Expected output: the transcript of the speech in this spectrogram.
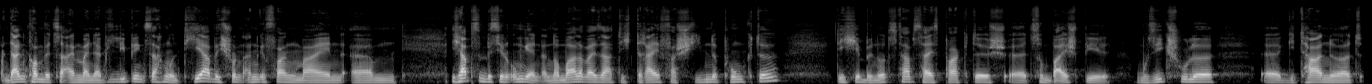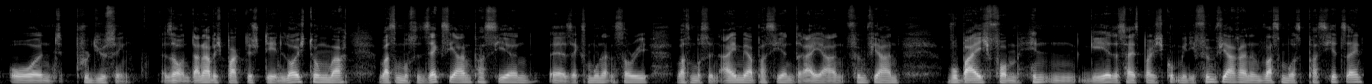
dann kommen wir zu einem meiner Lieblingssachen und hier habe ich schon angefangen, mein, ähm, ich habe es ein bisschen umgeändert. Normalerweise hatte ich drei verschiedene Punkte die ich hier benutzt habe. Das heißt praktisch äh, zum Beispiel Musikschule, äh, Gitarrenerd und Producing. So, und dann habe ich praktisch den Leuchtturm gemacht. Was muss in sechs Jahren passieren? Äh, sechs Monaten, sorry. Was muss in einem Jahr passieren? Drei Jahren, fünf Jahren? wobei ich vom hinten gehe. Das heißt, ich gucke mir die fünf Jahre an und was muss passiert sein.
